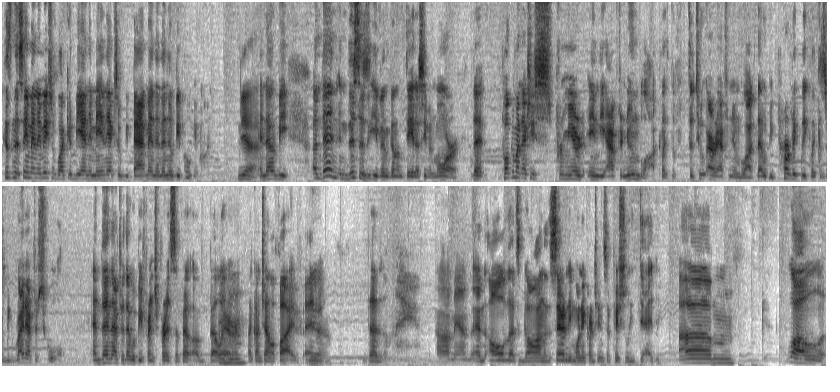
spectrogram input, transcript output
Because in the same animation block, it'd be Animaniacs, it would be Batman, and then it would be Pokemon. Yeah. And that would be. And then, and this is even going to date us even more, that Pokemon actually premiered in the afternoon block, like the, the two hour afternoon block. That would be perfectly, like, because it would be right after school. And then after that would be Fresh Prince of Bel, of Bel Air, Mhm. like on Channel 5. And yeah. that. Oh, man. And all of that's gone. The Saturday morning cartoon's officially dead. Um. Well,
